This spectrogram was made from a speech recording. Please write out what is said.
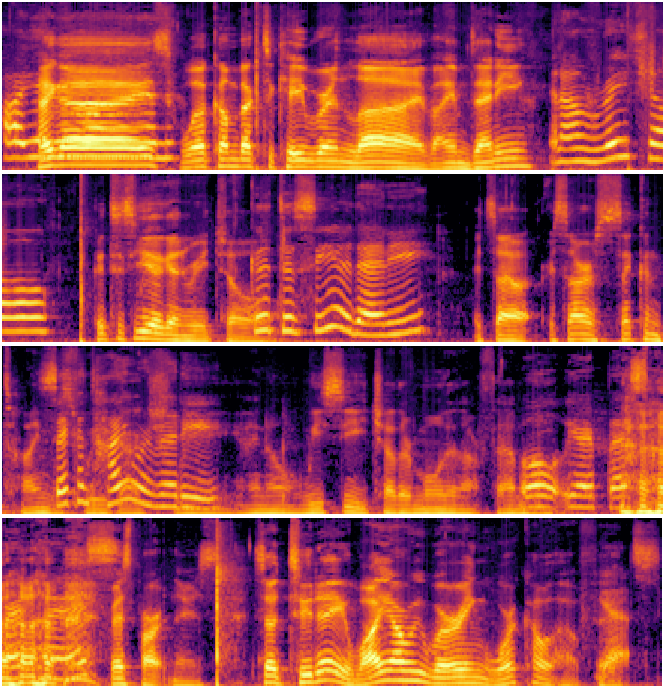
Hi, Hi guys, welcome back to K-Brand Live. I am Danny. And I'm Rachel. Good to see you again, Rachel. Good to see you, Danny. It's our it's our second time. Second week, time already. I know. We see each other more than our family. Well, we are best partners. Best partners. So today, why are we wearing workout outfits? Yes.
